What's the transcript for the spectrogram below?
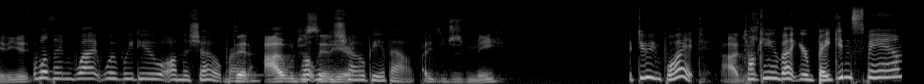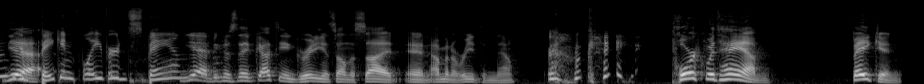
idiot. Well, then what would we do on the show, bro? Then I would just sit here. what would the here. show be about? I, just me. Doing what? I just Talking about your bacon spam? Yeah. Your bacon flavored spam? yeah, because they've got the ingredients on the side, and I'm gonna read them now. okay. Pork with ham, bacon,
